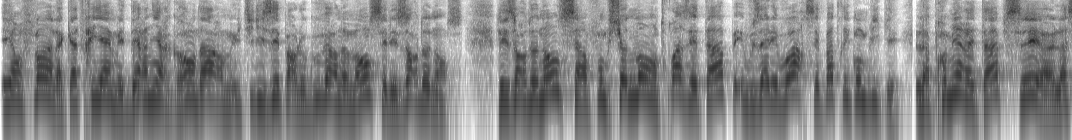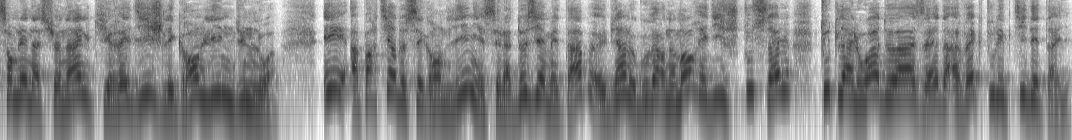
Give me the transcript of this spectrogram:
Et enfin, la quatrième et dernière grande arme utilisée par le gouvernement, c'est les ordonnances. Les ordonnances, c'est un fonctionnement en trois étapes et vous allez voir, c'est pas très compliqué. La première étape, c'est euh, l'Assemblée nationale qui rédige les grandes lignes d'une loi. Et à partir de ces grandes lignes, et c'est la deuxième étape, eh bien, le gouvernement rédige tout seul toute la loi de A à Z avec tous les petits détails.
